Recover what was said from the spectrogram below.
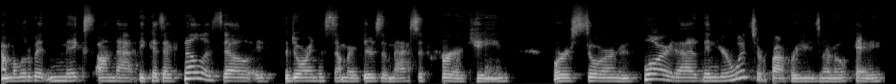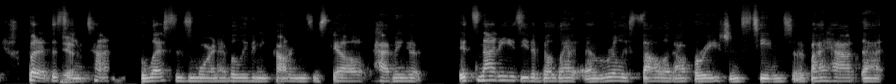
I'm a little bit mixed on that because I feel as though if during the summer if there's a massive hurricane or a storm in Florida, then your winter properties are okay. But at the yeah. same time, less is more. And I believe in economies of scale, having a it's not easy to build out a really solid operations team. So if I have that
